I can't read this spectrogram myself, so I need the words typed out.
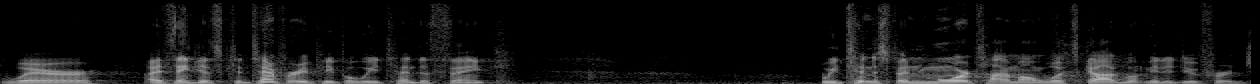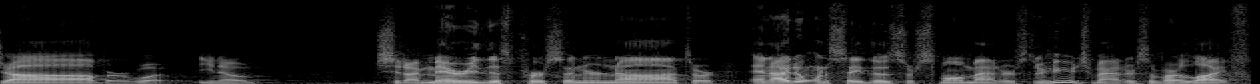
Where I think as contemporary people, we tend to think, we tend to spend more time on what's God want me to do for a job or what, you know, should I marry this person or not? Or, and I don't want to say those are small matters, they're huge matters of our life.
